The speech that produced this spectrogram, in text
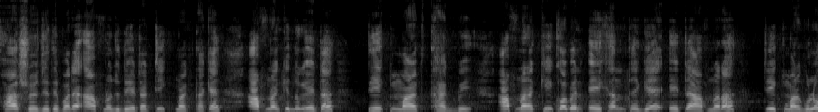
ফাঁস হয়ে যেতে পারে। আপনার যদি এটা টিক মার্ক থাকে, আপনার কিন্তু এটা টিক মার্ক থাকবে। আপনারা কি করবেন? এখান থেকে এটা আপনারা টিক মার্কগুলো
